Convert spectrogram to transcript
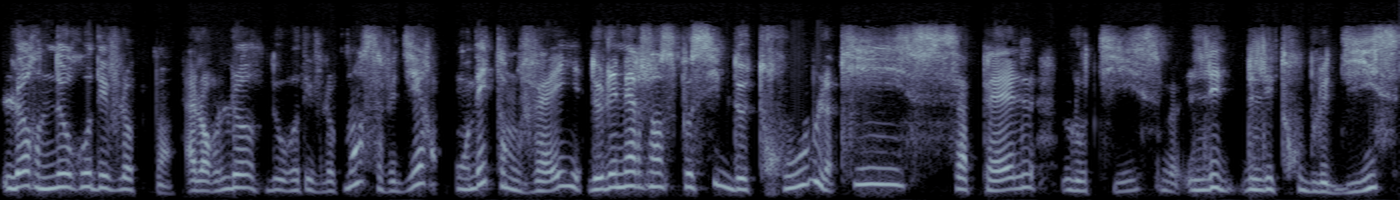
leur neurodéveloppement. Alors leur neurodéveloppement, ça veut dire on est en veille de l'émergence possible de troubles qui s'appellent l'autisme, les, les, troubles 10,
